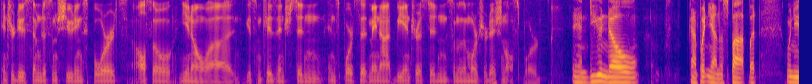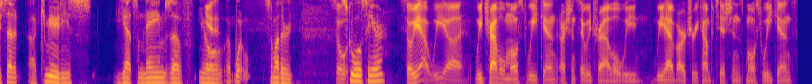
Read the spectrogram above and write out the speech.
introduce them to some shooting sports. Also, you know, uh, get some kids interested in in sports that may not be interested in some of the more traditional sport. And do you know, kind of putting you on the spot, but when you said uh, communities, you got some names of, you know, Yeah. uh, what, some other So schools here? So yeah, we uh, we travel most weekends. I shouldn't say we travel. We we have archery competitions most weekends,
